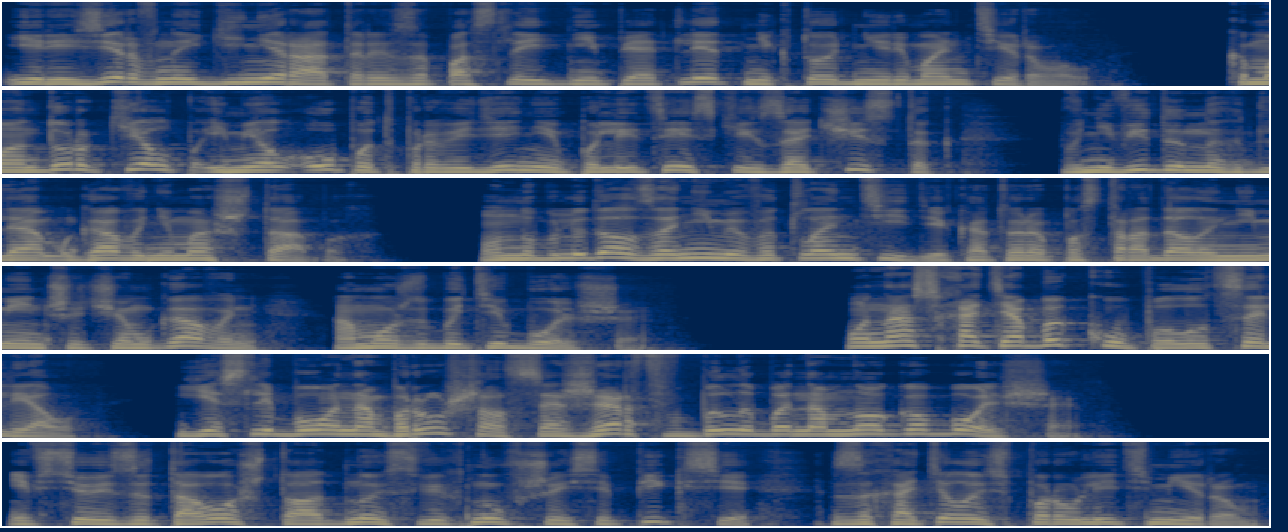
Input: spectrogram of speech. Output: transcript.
и резервные генераторы за последние пять лет никто не ремонтировал. Командор Келп имел опыт проведения полицейских зачисток в невиданных для гавани масштабах. Он наблюдал за ними в Атлантиде, которая пострадала не меньше, чем гавань, а может быть и больше. «У нас хотя бы купол уцелел. Если бы он обрушился, жертв было бы намного больше». И все из-за того, что одной свихнувшейся Пикси захотелось порулить миром.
